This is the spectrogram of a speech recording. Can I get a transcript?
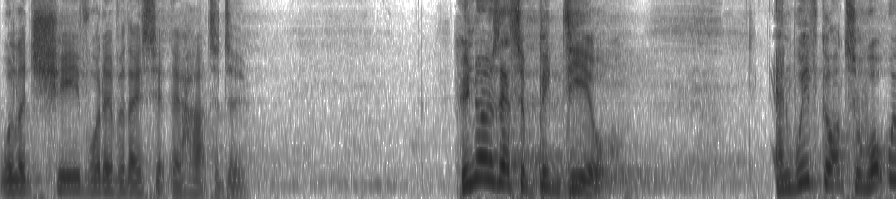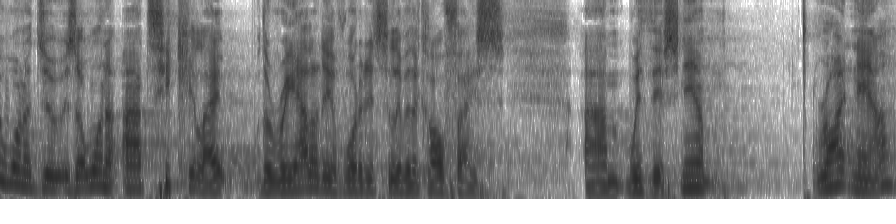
will achieve whatever they set their heart to do. Who knows that's a big deal? And we've got to, what we want to do is I want to articulate the reality of what it is to live with a cold face um, with this. Now, right now,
